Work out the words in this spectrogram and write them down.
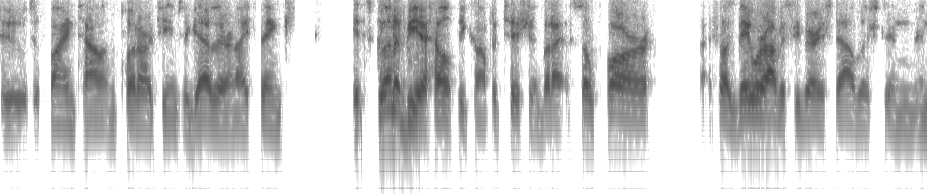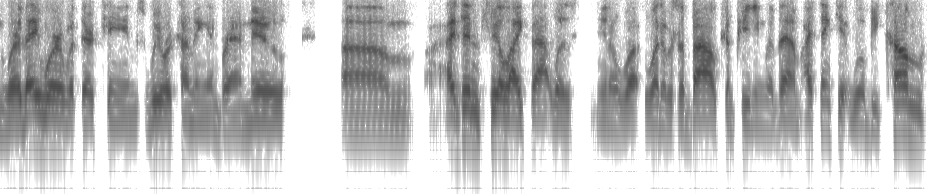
to to find talent and put our teams together. And I think it's going to be a healthy competition. But I, so far, I felt like they were obviously very established in, in where they were with their teams. We were coming in brand new. Um, I didn't feel like that was, you know, what, what it was about competing with them. I think it will become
